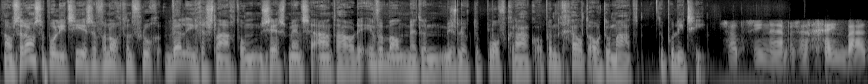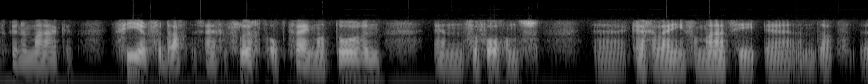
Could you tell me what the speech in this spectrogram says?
De Amsterdamse politie is er vanochtend vroeg wel ingeslaagd om zes mensen aan te houden in verband met een mislukte plofkraak op een geldautomaat. De politie. Zo te zien hebben ze geen buit kunnen maken. Vier verdachten zijn gevlucht op twee motoren en vervolgens uh, krijgen wij informatie uh, dat uh,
